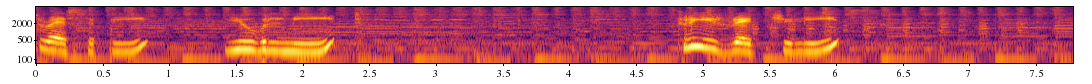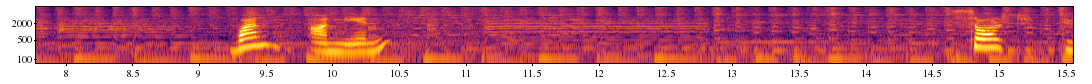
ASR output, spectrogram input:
recipe, you will need 3 red chilies, 1 onion, salt to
